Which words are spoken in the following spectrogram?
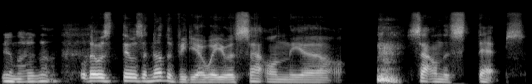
You know, Well, there was there was another video where you were sat on the uh, sat on the steps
